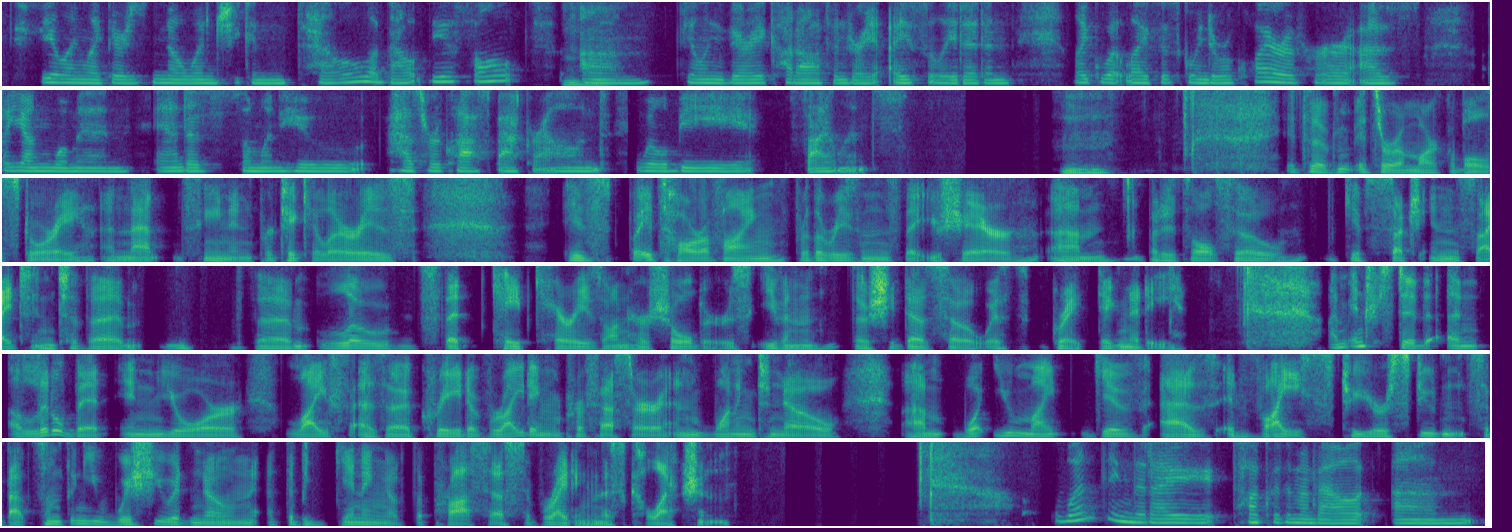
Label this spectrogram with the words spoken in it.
feeling like there's no one she can tell about the assault, mm-hmm. um, feeling very cut off and very isolated, and like what life is going to require of her as a young woman and as someone who has her class background will be silence. Mm-hmm it's a it's a remarkable story, and that scene in particular is is it's horrifying for the reasons that you share, um, but it's also gives such insight into the the loads that Kate carries on her shoulders, even though she does so with great dignity. I'm interested in a little bit in your life as a creative writing professor and wanting to know um, what you might give as advice to your students about something you wish you had known at the beginning of the process of writing this collection. One thing that I talk with them about um,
